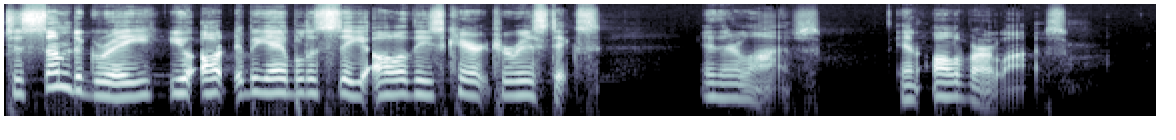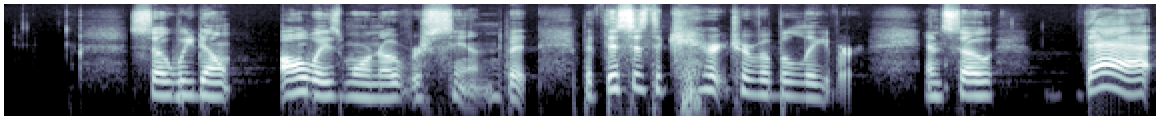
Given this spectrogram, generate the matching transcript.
to some degree, you ought to be able to see all of these characteristics in their lives, in all of our lives. So we don't always mourn over sin, but, but this is the character of a believer. And so that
